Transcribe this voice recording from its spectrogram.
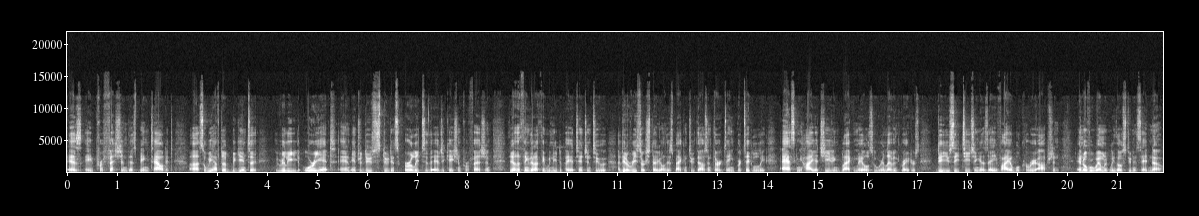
as a profession that's being touted. Uh, so we have to begin to really orient and introduce students early to the education profession. The other thing that I think we need to pay attention to, I did a research study on this back in 2013, particularly asking high achieving black males who were 11th graders, do you see teaching as a viable career option? And overwhelmingly, those students said no.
